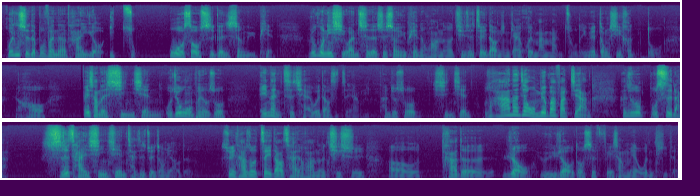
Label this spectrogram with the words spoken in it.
荤食的部分呢，它有一组。握寿司跟生鱼片，如果你喜欢吃的是生鱼片的话呢，其实这道你应该会蛮满足的，因为东西很多，然后非常的新鲜。我就问我朋友说：“诶，那你吃起来味道是怎样？”他就说：“新鲜。”我说：“啊，那这样我没有办法讲。”他就说：“不是啦，食材新鲜才是最重要的。”所以他说这道菜的话呢，其实呃，它的肉鱼肉都是非常没有问题的。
